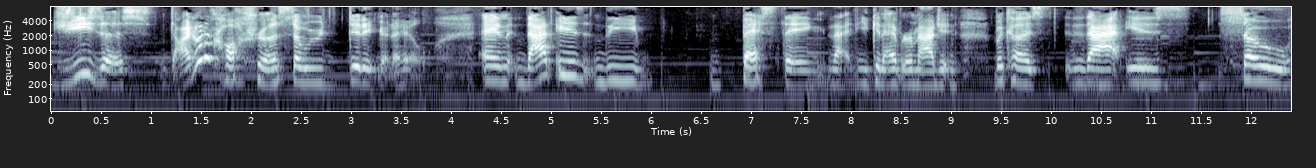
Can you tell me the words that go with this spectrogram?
Jesus died on a cross for us so we didn't go to hell. And that is the best thing that you can ever imagine because that is so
